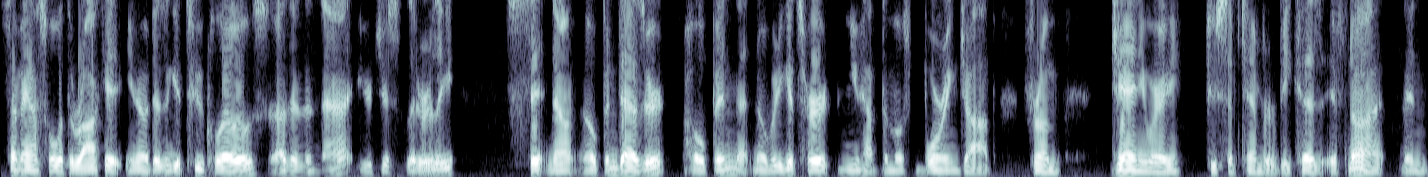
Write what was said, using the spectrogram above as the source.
some asshole with a rocket you know doesn't get too close. Other than that you're just literally sitting out in open desert hoping that nobody gets hurt and you have the most boring job from january to september because if not then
